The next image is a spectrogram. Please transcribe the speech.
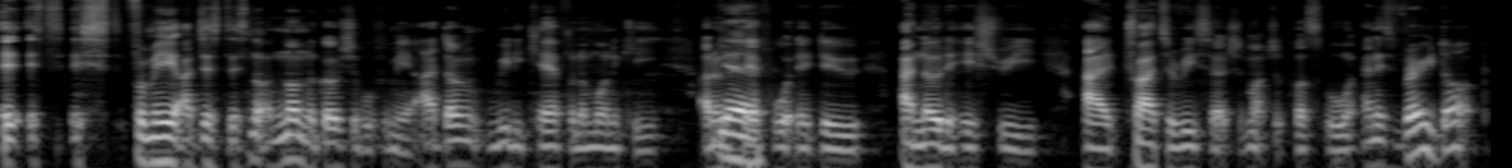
it, it's it's for me. I just it's not non-negotiable for me. I don't really care for the monarchy. I don't Yeah. care for what they do. I know the history. I try to research as much as possible, and it's very dark.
